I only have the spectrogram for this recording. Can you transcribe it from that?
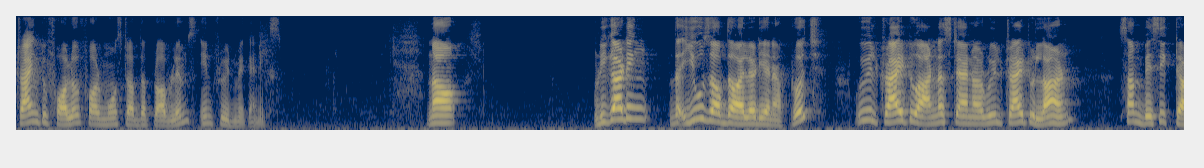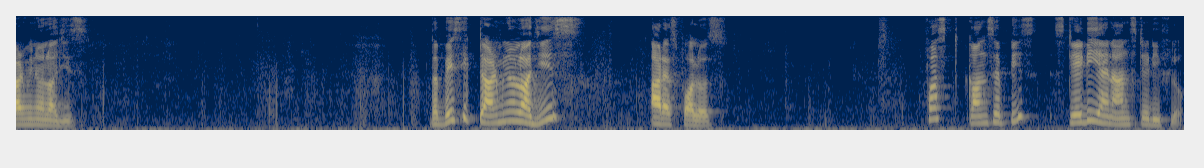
trying to follow for most of the problems in fluid mechanics. Now regarding the use of the Eulerian approach we will try to understand or we will try to learn some basic terminologies. The basic terminologies are as follows. First concept is steady and unsteady flow.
